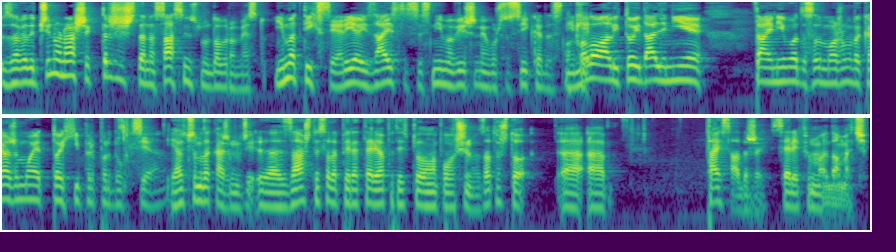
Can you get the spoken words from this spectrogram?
za veličinu našeg tržišta na sasvim smo dobrom mestu. Ima tih serija i zaista se snima više nego što se ikada snimalo, okay. ali to i dalje nije taj nivo da sad možemo da kažemo je to je hiperprodukcija. Ja ću samo da kažem, znači, e, zašto je sada piraterija opet ispila na površinu? Zato što a, a, taj sadržaj, serije filmova domaće,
